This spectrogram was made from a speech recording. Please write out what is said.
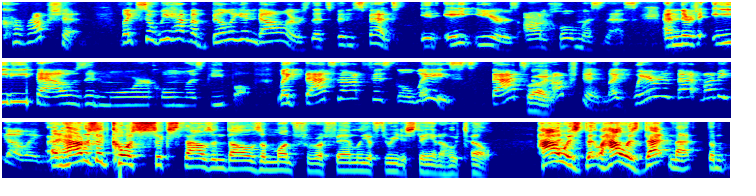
corruption. Like, so we have a billion dollars that's been spent in eight years on homelessness, and there's 80,000 more homeless people. Like, that's not fiscal waste. That's Right. corruption. Like, where is that money going? And Like, how does it cost six thousand dollars a month for a family of three to stay in a hotel? How is that? How is that not the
